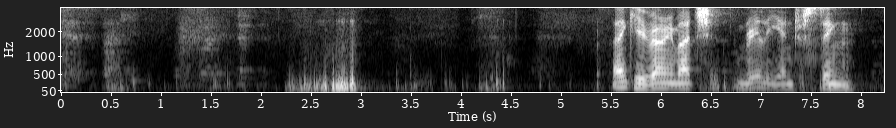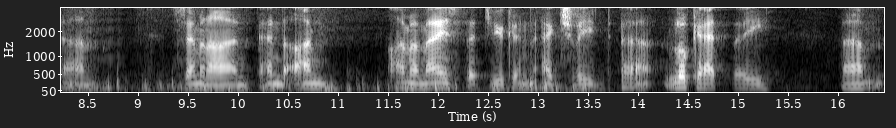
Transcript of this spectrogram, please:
Yes, thank you. Thank you very much. Really interesting um, seminar, and, and I'm I'm amazed that you can actually uh, look at the um,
